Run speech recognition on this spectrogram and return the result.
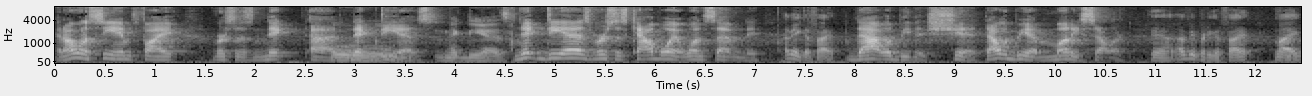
and I want to see him fight versus Nick uh, Nick Diaz. Nick Diaz. Nick Diaz versus Cowboy at 170. That'd be a good fight. That would be the shit. That would be a money seller. Yeah, that'd be a pretty good fight. Like,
